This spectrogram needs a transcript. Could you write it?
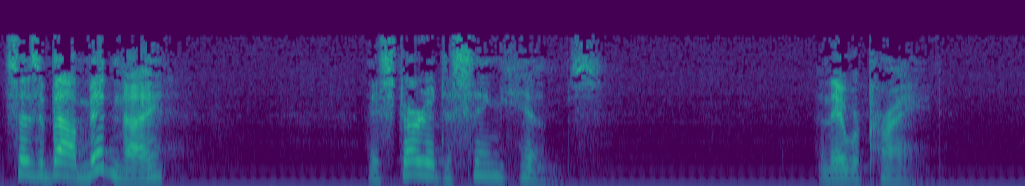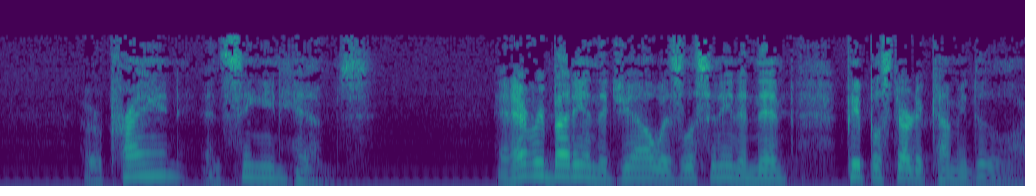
It says about midnight, they started to sing hymns. And they were praying. They were praying and singing hymns. And everybody in the jail was listening and then people started coming to the Lord.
